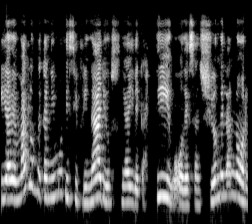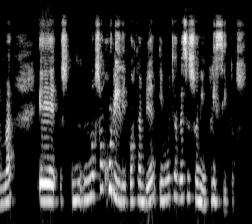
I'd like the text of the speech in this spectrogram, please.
y además los mecanismos disciplinarios ¿ya? y de castigo o de sanción de la norma eh, no son jurídicos también y muchas veces son implícitos.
